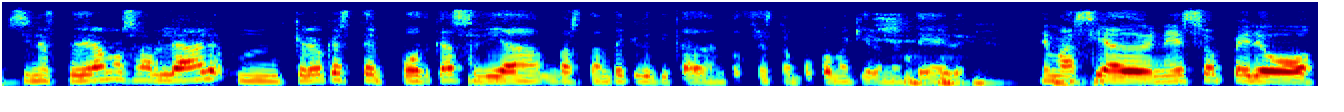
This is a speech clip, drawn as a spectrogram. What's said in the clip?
si nos pudiéramos hablar, mm, creo que este podcast sería bastante criticado, entonces tampoco me quiero meter demasiado en eso, pero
